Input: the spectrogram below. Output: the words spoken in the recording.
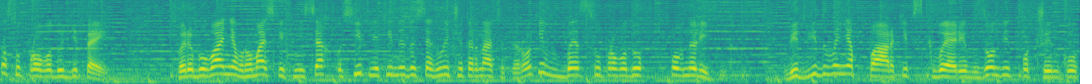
та супроводу дітей. Перебування в громадських місцях осіб, які не досягли 14 років без супроводу повнолітніх, відвідування парків, скверів, зон відпочинку,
